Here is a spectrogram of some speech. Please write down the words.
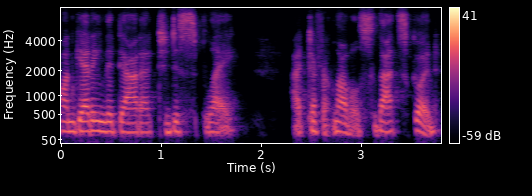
on getting the data to display at different levels. So that's good,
